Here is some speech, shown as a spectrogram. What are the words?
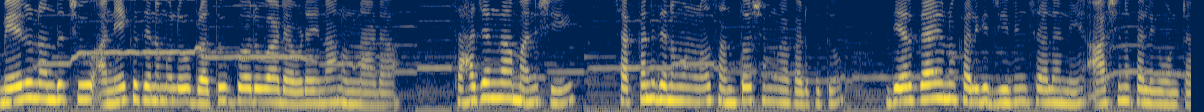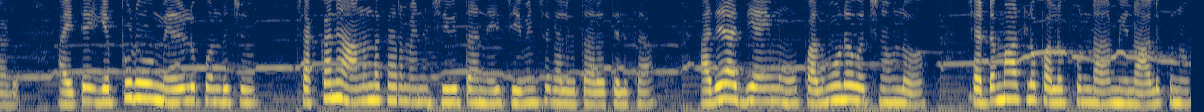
మేలు నందుచు అనేక దినములు బ్రతుకుగోరువాడెవడైనా నున్నాడా? సహజంగా మనిషి చక్కని దినములను సంతోషంగా గడుపుతూ దీర్ఘాయును కలిగి జీవించాలని ఆశను కలిగి ఉంటాడు. అయితే ఎప్పుడు మేలులు పొందుచు చక్కని ఆనందకరమైన జీవితాన్ని జీవించగలుగుతారో తెలుసా? అదే అధ్యాయము పదమూడవ వచనంలో చెడ్డ మాటలు పలకకుండా మీ నాలుకను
